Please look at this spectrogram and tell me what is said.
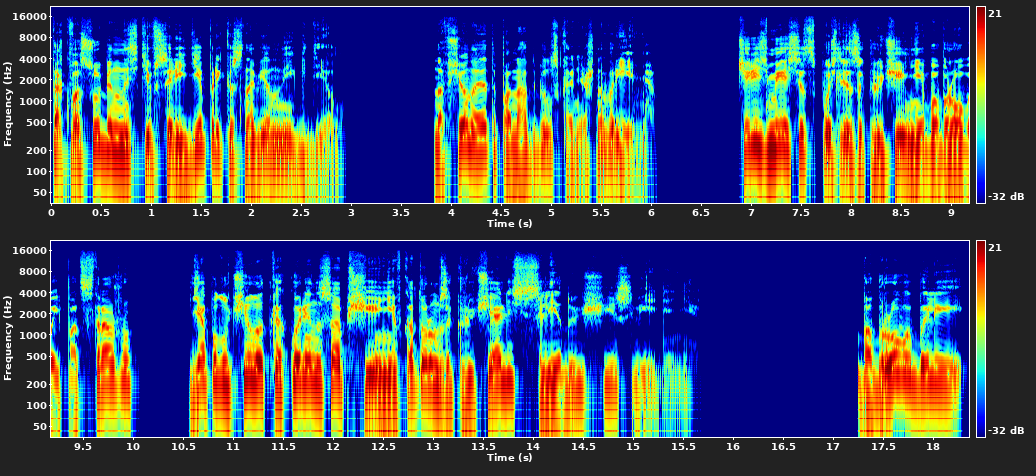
так в особенности в среде, прикосновенной к делу. На все на это понадобилось, конечно, время. Через месяц после заключения Бобровой под стражу я получил от Кокорина сообщение, в котором заключались следующие сведения. Бобровы были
